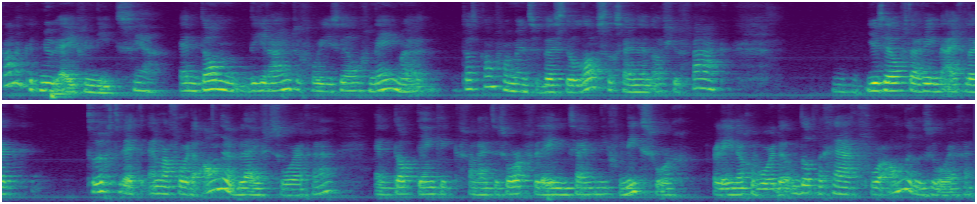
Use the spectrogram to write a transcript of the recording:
kan ik het nu even niet. Ja. En dan die ruimte voor jezelf nemen, dat kan voor mensen best heel lastig zijn. En als je vaak jezelf daarin eigenlijk terugtrekt en maar voor de ander blijft zorgen. En dat denk ik vanuit de zorgverlening zijn we niet voor niks zorgverlener geworden, omdat we graag voor anderen zorgen.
